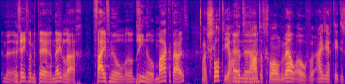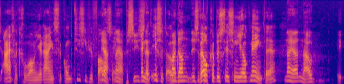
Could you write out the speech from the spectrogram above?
een reglementaire nederlaag. 5-0, 3-0, maak het uit. Maar Slot die had, En, het, eh, had het gewoon wel over. Hij zegt, dit is eigenlijk gewoon je reinste Ja, competitievervalsing. nou ja, precies. en dat is het ook. maar dan is het Welke beslissing je ook neemt, hè? nou ja, nou, ik-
